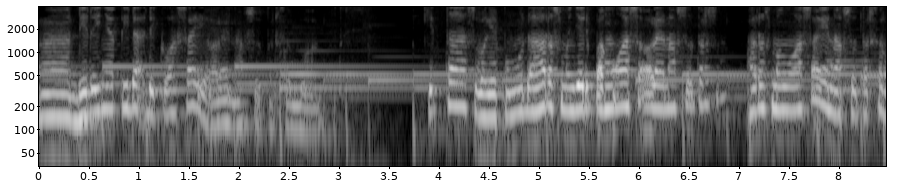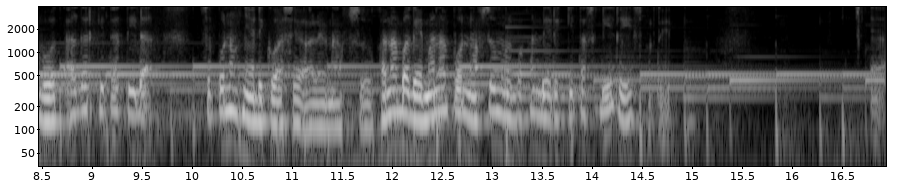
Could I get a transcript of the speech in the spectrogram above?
uh, dirinya tidak dikuasai oleh nafsu tersebut. Kita sebagai pemuda harus menjadi penguasa oleh nafsu tersebut, harus menguasai nafsu tersebut agar kita tidak sepenuhnya dikuasai oleh nafsu. Karena bagaimanapun nafsu merupakan diri kita sendiri seperti itu. Ya,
